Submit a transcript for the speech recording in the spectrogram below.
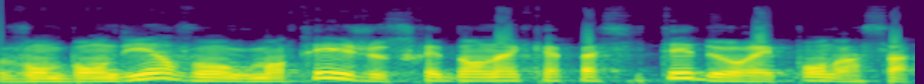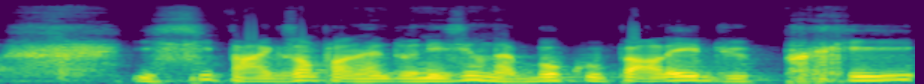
vont bondir, vont augmenter, et je serai dans l'incapacité de répondre à ça. Ici, par exemple, en Indonésie, on a beaucoup parlé du prix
